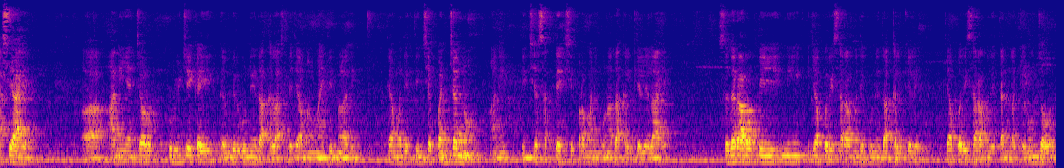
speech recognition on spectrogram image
असे आहेत. आणि यांच्यावर पूर्वीचे काही गंभीर गुन्हे दाखल असल्याची आम्हाला माहिती मिळाली त्यामध्ये तीनशे पंच्याण्णव आणि तीनशे सत्याऐंशी प्रमाणे गुन्हा दाखल केलेला आहे. सदर आरोपींनी ज्या परिसरामध्ये गुन्हे दाखल केले त्या परिसरामध्ये त्यांना घेऊन जाऊन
